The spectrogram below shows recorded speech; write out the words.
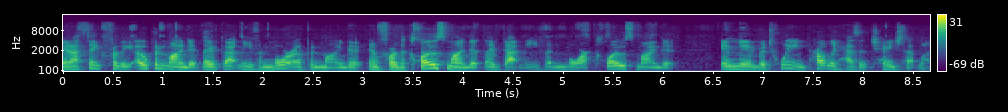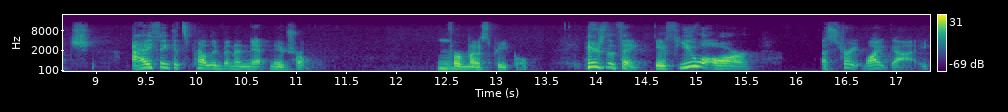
And I think for the open-minded, they've gotten even more open-minded, and for the closed-minded, they've gotten even more closed-minded. And the in-between probably hasn't changed that much. I think it's probably been a net neutral Hmm. for most people. Here's the thing: if you are a straight white guy,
